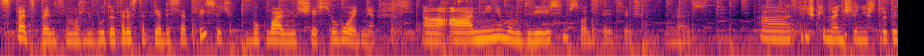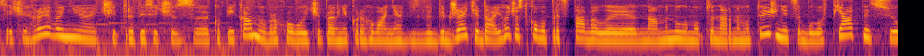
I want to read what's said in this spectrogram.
спецпенсії можуть бути 350 тисяч буквально ще сьогодні, а, а мінімум 2800, здається, якщо не помиляюсь. Трішки менше ніж 3 тисячі гривень чи 3 тисячі з копійками, враховуючи певні коригування в бюджеті. Да, його частково представили на минулому пленарному тижні. Це було в п'ятницю.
